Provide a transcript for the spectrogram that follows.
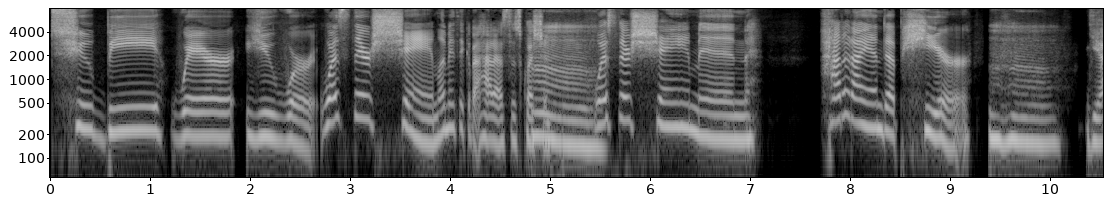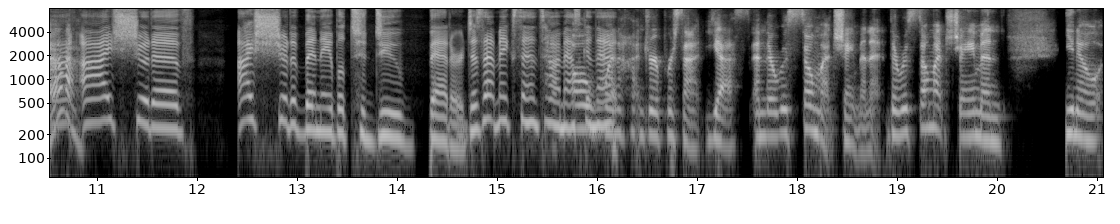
to be where you were was there shame let me think about how to ask this question mm. was there shame in how did i end up here mm-hmm. yeah i should have I should have been able to do better. Does that make sense how I'm asking oh, that? 100%. Yes. And there was so much shame in it. There was so much shame and you know,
